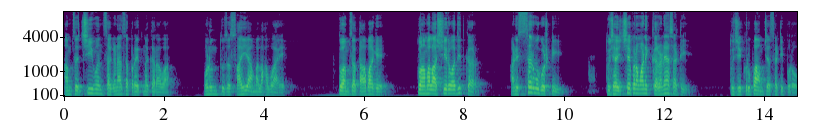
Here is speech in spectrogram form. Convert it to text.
आमचं जीवन जगण्याचा प्रयत्न करावा. म्हणून तुझं सहाय्य आम्हाला हवं आहे. तू आमचा ताबा घे. तू आम्हाला आशीर्वादित कर आणि सर्व गोष्टी तुझ्या इच्छेप्रमाणे करण्यासाठी तुझी कृपा आमच्यासाठी पुरव.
